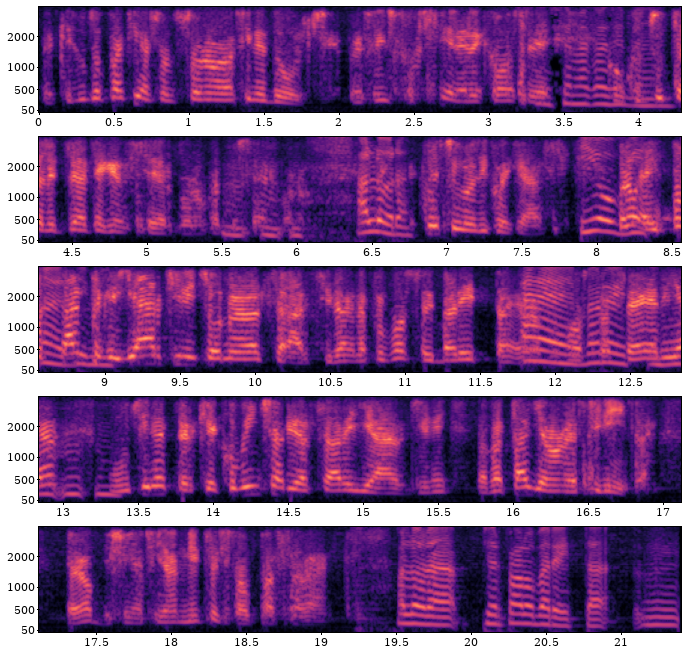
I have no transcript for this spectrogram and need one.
perché ludopatia sono, sono alla fine dolce, preferisco chiedere le cose sì, con, con tutte le zete che servono quando mm-hmm. servono. Allora, questo è uno di quei casi. Però vi... è importante eh, che gli argini tornino ad alzarsi, la, la proposta di Baretta è una eh, proposta Baretta. seria, mm-hmm. utile, perché comincia a rialzare gli argini, la battaglia non è finita però bisogna finalmente si fa un passo avanti. Allora, Pierpaolo Baretta, mh, mm,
